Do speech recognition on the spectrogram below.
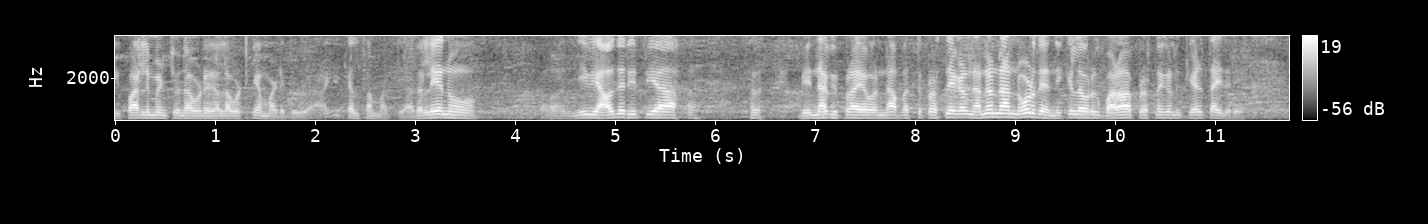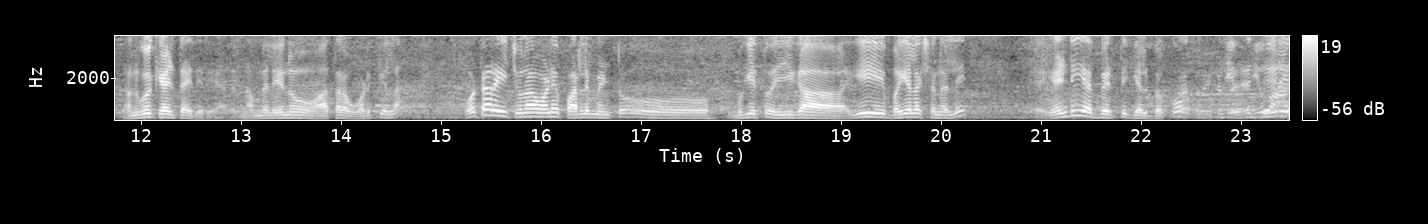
ಈಗ ಪಾರ್ಲಿಮೆಂಟ್ ಚುನಾವಣೆ ಎಲ್ಲ ಒಟ್ಟಿಗೆ ಮಾಡಿದ್ದೀವಿ ಹಾಗೆ ಕೆಲಸ ಮಾಡ್ತೀವಿ. ಅದರಲ್ಲೇನು ನೀವು ಯಾವುದೇ ರೀತಿಯ ಭಿನ್ನಾಭಿಪ್ರಾಯವನ್ನು ಮತ್ತು ಪ್ರಶ್ನೆಗಳನ್ನ ನನ್ನನ್ನು ನಾನು ನೋಡಿದೆ. ನಿಖಿಲ್ ಅವ್ರಿಗೆ ಭಾಳ ಪ್ರಶ್ನೆಗಳನ್ನ ಕೇಳ್ತಾ ಇದ್ದೀರಿ. ನನಗೂ ಕೇಳ್ತಾ ಇದ್ದೀರಿ. ಆದರೆ ನಮ್ಮಲ್ಲೇನು ಆ ಥರ ಒಡಕಿಲ್ಲ ಒಟ್ಟಾರೆ ಈ ಚುನಾವಣೆ ಪಾರ್ಲಿಮೆಂಟು ಮುಗೀತು. ಈಗ ಈ ಬೈ ಎಲೆಕ್ಷನಲ್ಲಿ ಎನ್ ಡಿ ಎ ಅಭ್ಯರ್ಥಿ ಗೆಲ್ಲಬೇಕು ಎ ಎ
